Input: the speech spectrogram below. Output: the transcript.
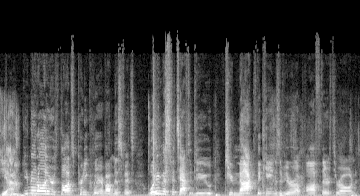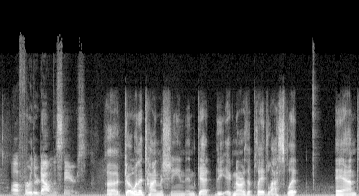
Yeah. You, you, made all your thoughts pretty clear about Misfits. What do Misfits have to do to knock the Kings of Europe off their throne uh, further down the stairs? Uh, go in a time machine and get the Ignar that played last split and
